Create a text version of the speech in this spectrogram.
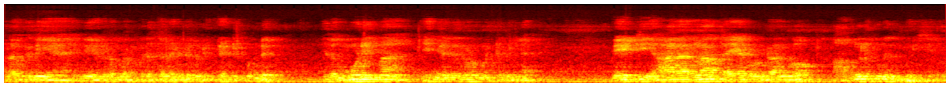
அளவுக்கு நீங்கள் இதை விளம்பரப்படுத்த வேண்டும் என்று கேட்டுக்கொண்டு இதன் மூலிமா எங்கள் நிறுவனம் மட்டும் இல்லை வேட்டி யார் யாரெல்லாம் தயார் பண்ணுறாங்களோ அவங்களுக்கும் இது போய் சேரும்.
